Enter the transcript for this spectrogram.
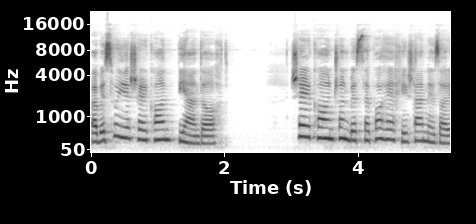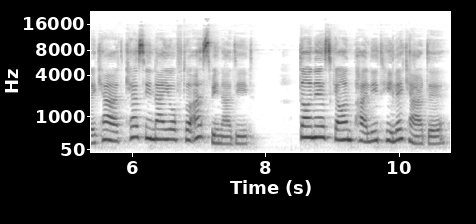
و به سوی شرکان بیانداخت. شرکان چون به سپاه خیشتن نظاره کرد کسی نیافت و اسبی ندید. دانست که آن پلید حیله کرده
